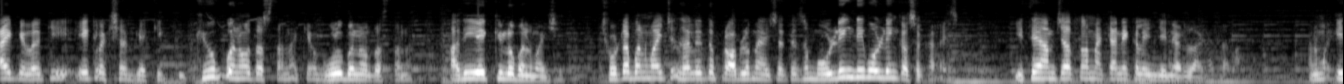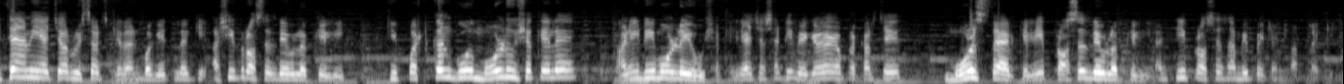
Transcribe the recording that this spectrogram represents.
काय केलं की एक लक्षात घ्या की क्यूब बनवत असताना किंवा गुळ बनवत असताना आधी एक किलो बनवायचे. छोटं बनवायचे झाले तर प्रॉब्लेम यायचा त्याचं मोल्डिंग डिमोल्डिंग कसं करायचं? इथे आमच्यातला मेकॅनिकल इंजिनियर जागा झाला. आणि मग इथे आम्ही याच्यावर रिसर्च केला आणि बघितलं की अशी प्रोसेस डेव्हलप केली की पटकन गूळ मोल्ड होऊ शकेल आणि डिमोल्डही होऊ शकेल. याच्यासाठी वेगवेगळ्या प्रकारचे मोल्ड्स तयार केले प्रोसेस डेव्हलप केली आणि ती प्रोसेस आम्ही पेटंटला अप्लाय केली.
